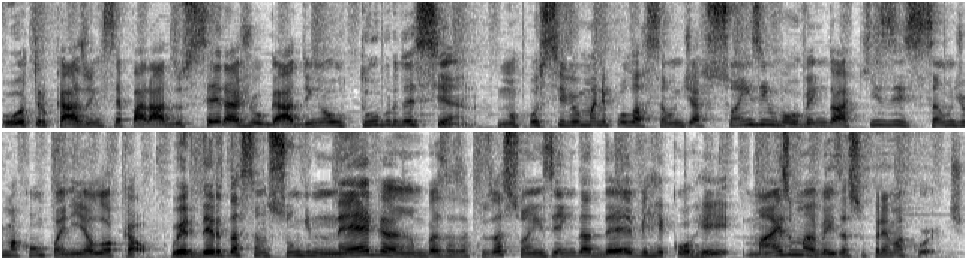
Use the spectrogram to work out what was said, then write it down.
Outro caso em separado será julgado em outubro desse ano, uma possível manipulação de ações envolvendo a aquisição de uma companhia local. O herdeiro da Samsung nega ambas as acusações e ainda deve recorrer mais uma vez à Suprema Corte.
